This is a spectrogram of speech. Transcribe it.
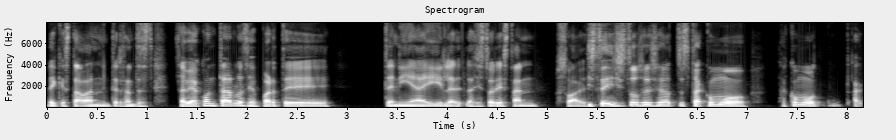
de que estaban interesantes. Sabía contarlos y aparte tenía ahí la- las historias tan Y suaves. está bien chistoso, ese vato está como, está como, ah,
